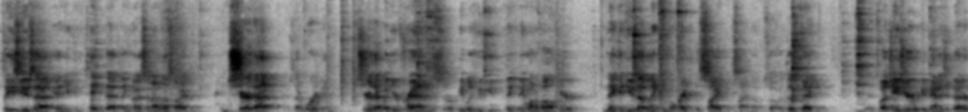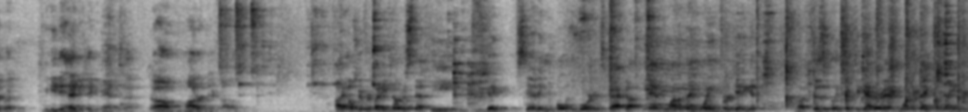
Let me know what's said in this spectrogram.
please use that, and you can take that thing that I sent out last night and share that, there's that word again, share that with your friends or people who you think may want to volunteer, and they can use that link and go right to the site and sign up. So it does make, it's much easier, we can manage it better, but we need to have you take advantage of that um, modern technology. I hope everybody noticed that the big standing bulletin board is back up. And want to thank Wayne for getting it uh, physically put together and want to thank Elaine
